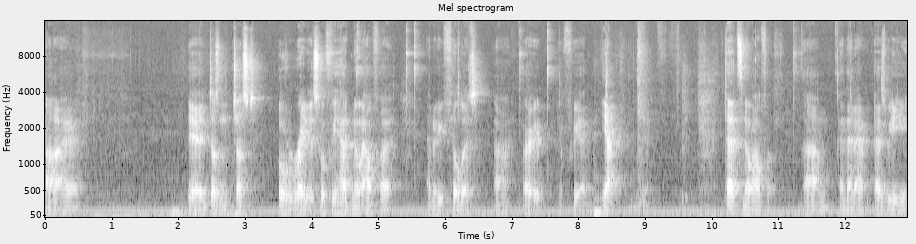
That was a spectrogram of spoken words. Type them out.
uh, it doesn't just overwrite it. So if we had no alpha and we filled it, uh, or if we had, yeah, yeah that's no alpha. Um, and then as we you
